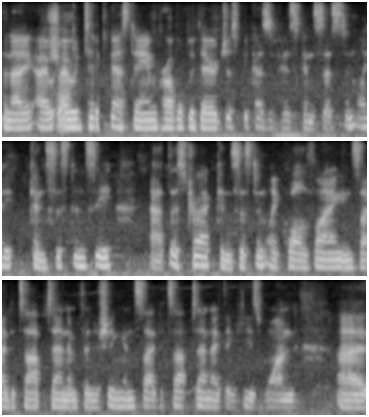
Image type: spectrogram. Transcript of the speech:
then I, I, sure. I, would take Chastain probably there just because of his consistently consistency at this track, consistently qualifying inside the top ten and finishing inside the top ten. I think he's one uh,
